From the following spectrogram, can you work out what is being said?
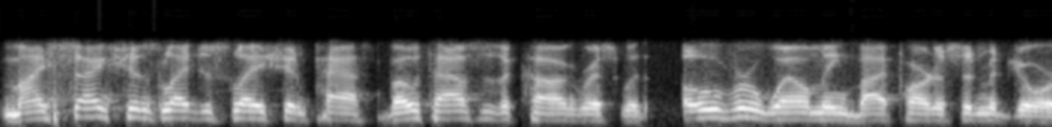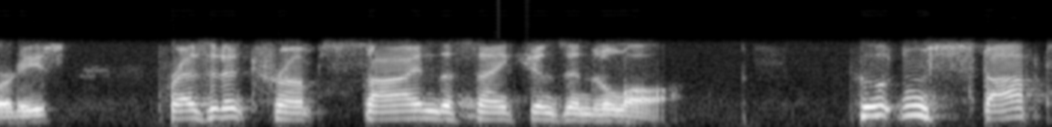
My sanctions legislation passed both houses of Congress with overwhelming bipartisan majorities. President Trump signed the sanctions into law. Putin stopped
